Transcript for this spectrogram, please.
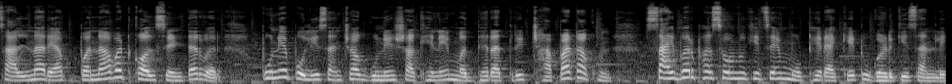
चालणाऱ्या बनावट कॉल सेंटरवर पुणे पोलिसांच्या गुन्हे शाखेने मध्यरात्री छापा टाकून सायबर फसवणुकीचे मोठे रॅकेट उघडकीस आणले.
